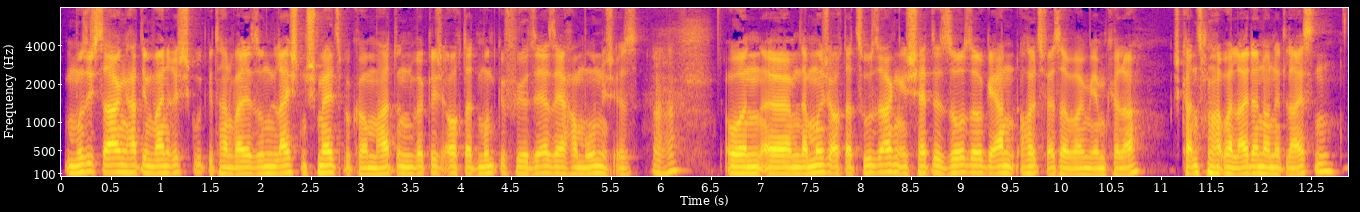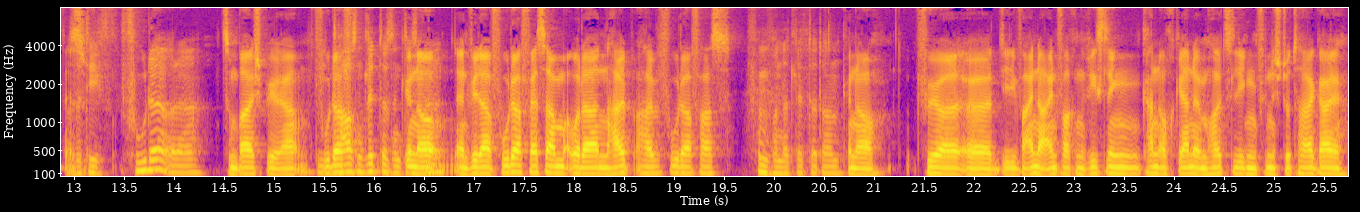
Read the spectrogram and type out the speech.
muss ich sagen, hat dem Wein richtig gut getan, weil er so einen leichten Schmelz bekommen hat und wirklich auch das Mundgefühl sehr, sehr harmonisch ist. Aha. Und ähm, da muss ich auch dazu sagen, ich hätte so, so gern Holzfässer bei mir im Keller. Ich kann es mir aber leider noch nicht leisten. Das Also die Fuder oder zum Beispiel, ja. die Fuder, 1000 Liter sind das genau, entweder Fuderfässer oder ein halb, halb Fuderfass. 500 Liter dann. Genau. Für äh, die Weine einfach ein Riesling kann auch gerne im Holz liegen, finde ich total geil,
